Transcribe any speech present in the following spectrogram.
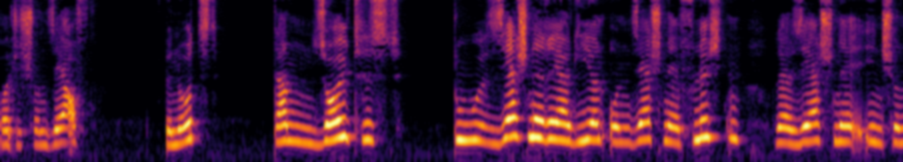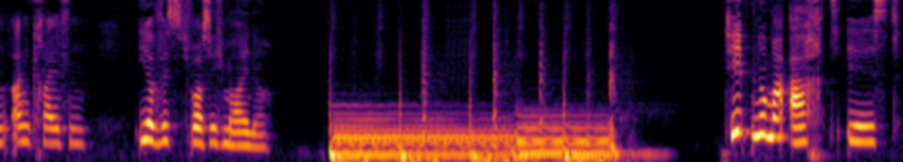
heute schon sehr oft benutzt, dann solltest du sehr schnell reagieren und sehr schnell flüchten oder sehr schnell ihn schon angreifen. Ihr wisst, was ich meine. Tipp Nummer 8 ist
